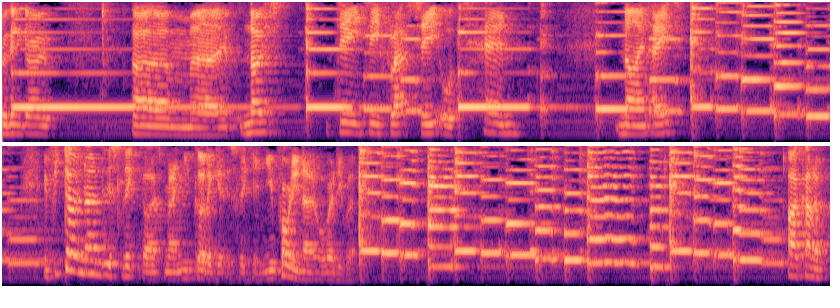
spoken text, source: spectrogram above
So we're going to go um, uh, notes D, D flat, C, or 10, 9, 8. If you don't know this lick, guys, man, you've got to get this lick in. You probably know it already, but I kind of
